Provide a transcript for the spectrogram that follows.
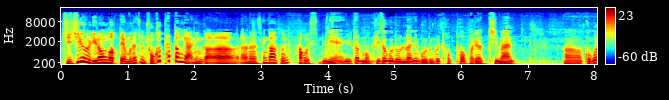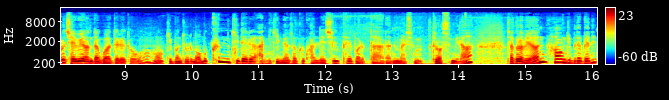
지지율 이런 것 때문에 좀 조급했던 게 아닌가라는 생각을 하고 있습니다. 예, 일단 뭐 비속어 논란이 모든 걸 덮어버렸지만 어 그거를 제외한다고 하더라도 어, 기본적으로 너무 큰 기대를 안기면서 그 관리에 실패해버렸다라는 말씀 들었습니다. 자 그러면 하원기 부대변인.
